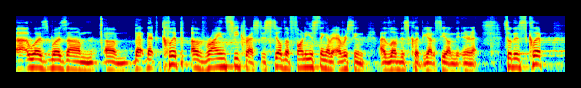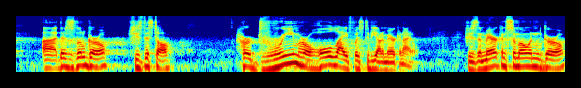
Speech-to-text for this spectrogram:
uh, was, was um, um, that, that clip of Ryan Seacrest is still the funniest thing I've ever seen. I love this clip. You got to see it on the internet. So this clip, uh, there's this little girl. She's this tall. Her dream her whole life was to be on American Idol. She's an American Samoan girl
